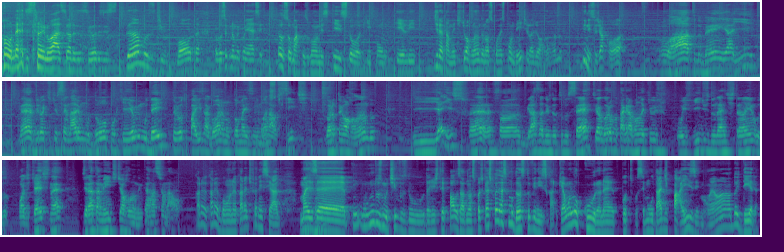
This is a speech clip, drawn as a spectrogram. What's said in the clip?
Bom, Nerd Estranho no ar, senhoras e senhores, estamos de volta. Para você que não me conhece, eu sou Marcos Gomes e estou aqui com ele, diretamente de Orlando, nosso correspondente lá de Orlando, Vinícius Jacó. Olá, tudo bem? E aí? Né, viram aqui que o cenário mudou, porque eu me mudei, tô em outro país agora, não tô mais em Manaus City, agora eu tô em Orlando. E é isso, é, só graças a Deus deu tudo certo e agora eu vou estar gravando aqui os os vídeos do Nerd Estranho, os podcasts, né? Diretamente de Orlando, internacional. O cara, o cara é bom, né? O cara é diferenciado. Mas é um dos motivos do, da gente ter pausado nosso podcast foi essa mudança do Vinícius, cara, que é uma loucura, né? Putz, você mudar de país, irmão, é uma doideira.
